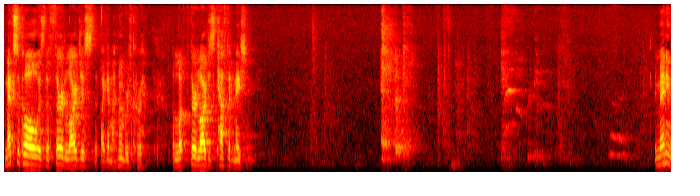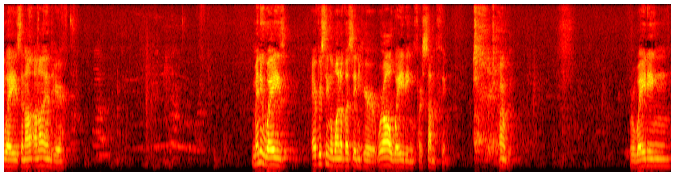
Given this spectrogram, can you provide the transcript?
Mexico is the third largest, if I get my numbers correct, the third largest Catholic nation. In many ways, and I'll, I'll end here. In many ways, every single one of us in here, we're all waiting for something, aren't we? We're waiting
